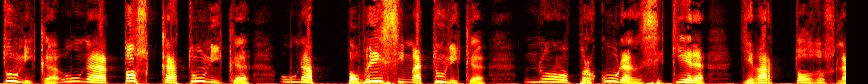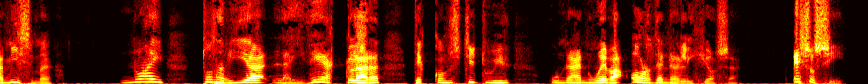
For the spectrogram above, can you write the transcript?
túnica, una tosca túnica, una pobrísima túnica, no procuran siquiera llevar todos la misma. No hay todavía la idea clara de constituir una nueva orden religiosa. Eso sí,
